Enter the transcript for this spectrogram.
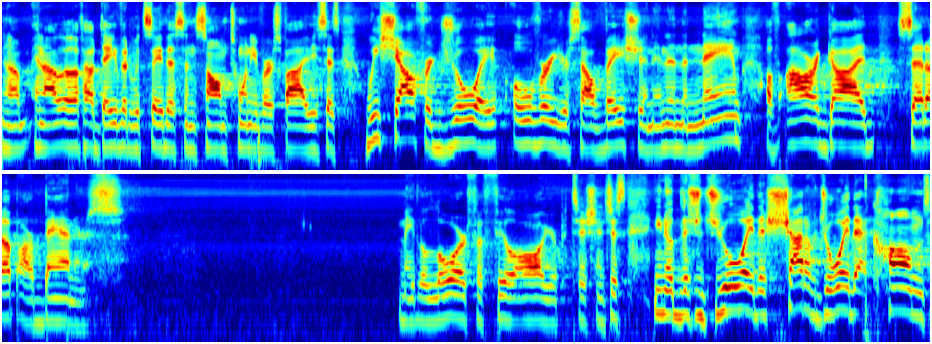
You know, and I love how David would say this in Psalm 20, verse 5. He says, We shout for joy over your salvation, and in the name of our God, set up our banners. May the Lord fulfill all your petitions. Just, you know, this joy, this shout of joy that comes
